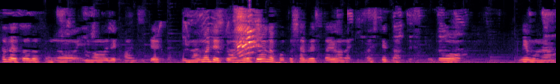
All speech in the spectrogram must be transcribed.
ただただその今まで感じて、今までと同じようなこと喋ったような気がしてたんですけど、でもなんか、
